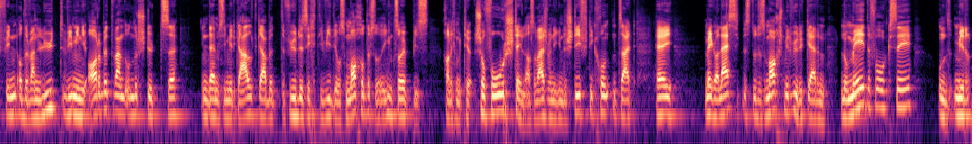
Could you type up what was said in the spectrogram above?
finden oder wenn Leute wie meine Arbeit unterstützen wollen, indem sie mir Geld geben dafür, dass ich die Videos mache oder so, irgend so etwas, kann ich mir schon vorstellen. Also weißt, wenn irgendeine Stiftung kommt und sagt, hey, mega lässig, dass du das machst, wir würden gerne noch mehr davon sehen und wir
